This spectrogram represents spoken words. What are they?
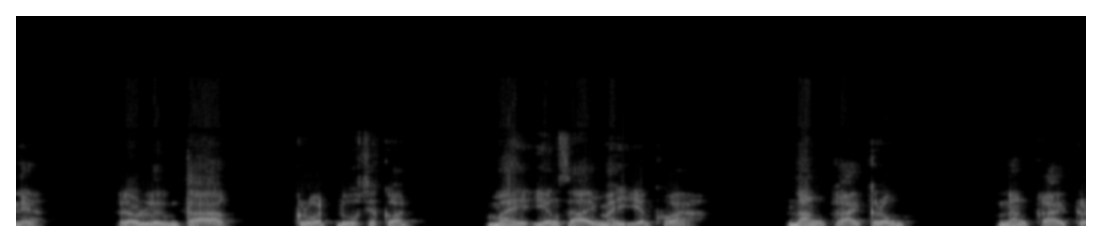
เนี่ย เราลืมตากรวดดูเสียก่อน ไม่เอียงซ้ายไม่เอียงขวานั่งกายกรง นั่งกายกร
